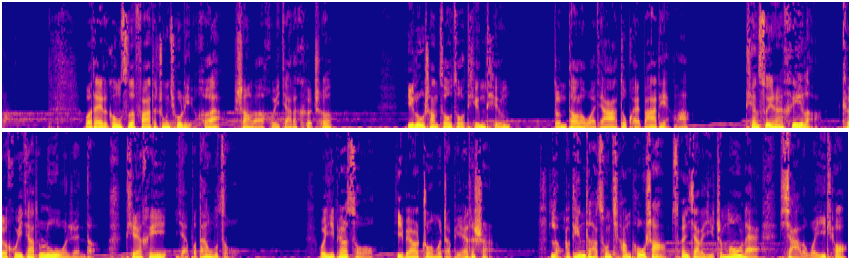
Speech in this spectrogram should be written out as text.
了。我带着公司发的中秋礼盒上了回家的客车，一路上走走停停，等到了我家都快八点了。天虽然黑了，可回家的路我认得，天黑也不耽误走。我一边走一边琢磨着别的事儿。冷不丁的从墙头上窜下了一只猫来，吓了我一跳。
